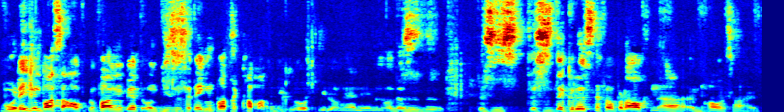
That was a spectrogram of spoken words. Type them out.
wo Regenwasser aufgefangen wird und dieses Regenwasser kann man für die Klospülung hernehmen. Und das ist, das ist, das ist der größte Verbrauch ne, im Haushalt.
